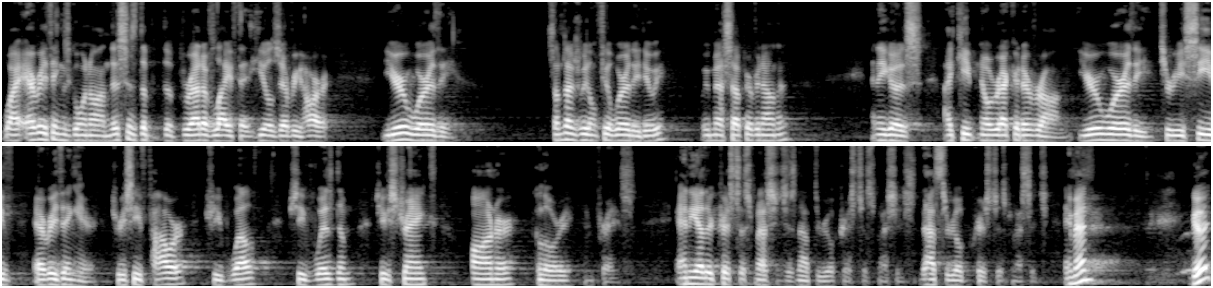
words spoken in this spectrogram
Why everything's going on. This is the, the bread of life that heals every heart. You're worthy. Sometimes we don't feel worthy, do we? We mess up every now and then. And he goes, I keep no record of wrong. You're worthy to receive everything here to receive power, receive wealth, receive wisdom, receive strength, honor, glory, and praise. Any other Christus message is not the real Christus message. That's the real Christus message. Amen? Good?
